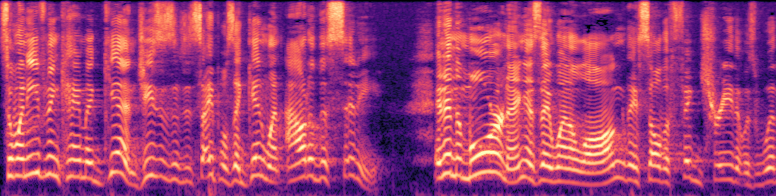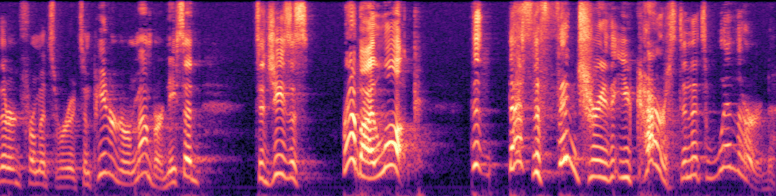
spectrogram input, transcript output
So when evening came again, Jesus and his disciples again went out of the city. And in the morning, as they went along, they saw the fig tree that was withered from its roots. And Peter remembered, and he said to Jesus, Rabbi, look, that's the fig tree that you cursed and it's withered.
